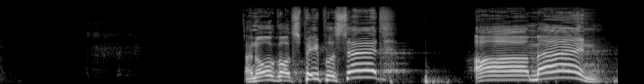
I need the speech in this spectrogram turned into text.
And all God's people said, Amen.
